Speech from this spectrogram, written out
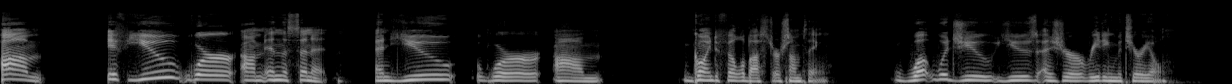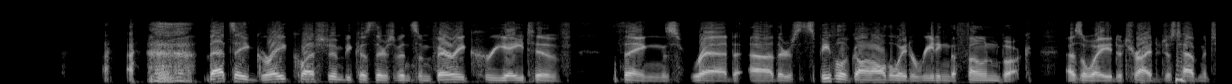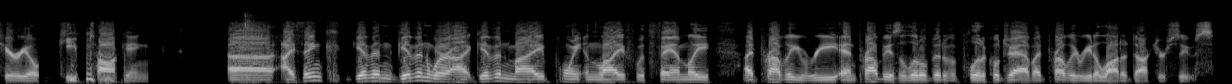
Um, if you were um, in the Senate and you were um, going to filibuster something, what would you use as your reading material? That's a great question because there's been some very creative things read. Uh, there's people have gone all the way to reading the phone book as a way to try to just have material keep talking. Uh, I think given given where I given my point in life with family, I'd probably read and probably as a little bit of a political jab, I'd probably read a lot of Dr. Seuss.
